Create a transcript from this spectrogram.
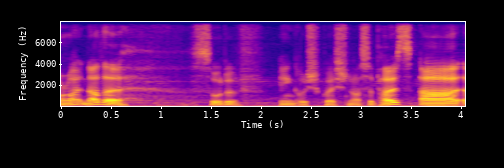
All right, another sort of English question, I suppose. Uh,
